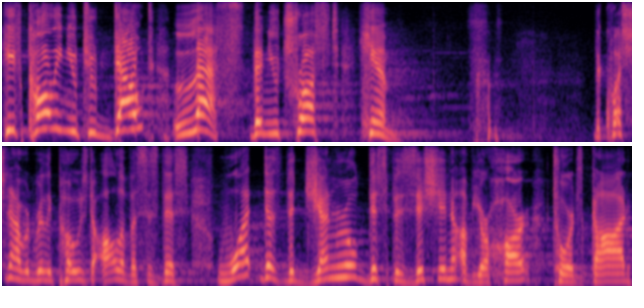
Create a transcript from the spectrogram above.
He's calling you to doubt less than you trust Him. the question I would really pose to all of us is this What does the general disposition of your heart towards God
